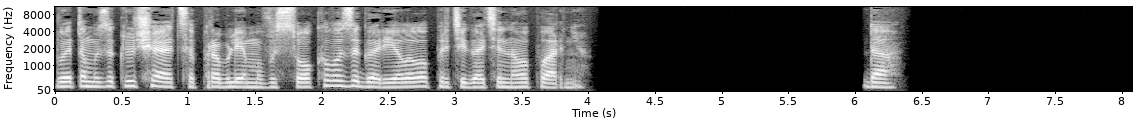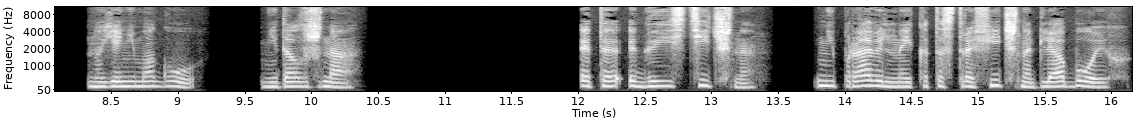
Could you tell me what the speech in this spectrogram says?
В этом и заключается проблема высокого, загорелого, притягательного парня. Да. Но я не могу, не должна. Это эгоистично, неправильно и катастрофично для обоих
